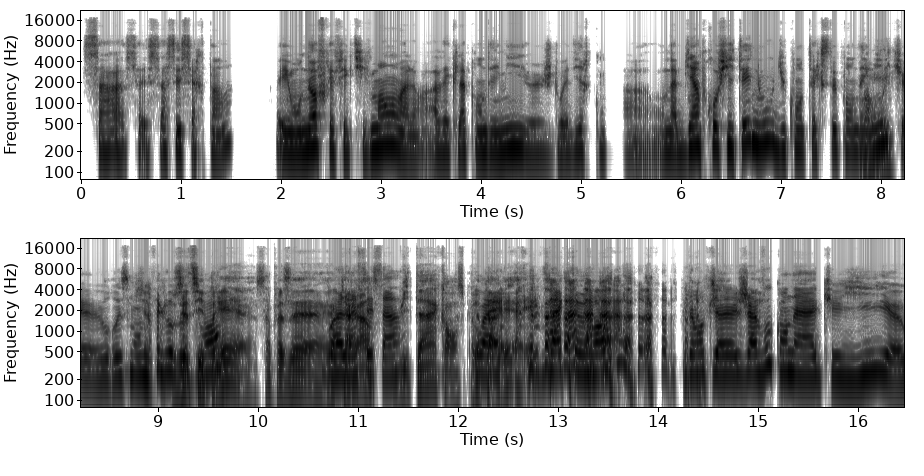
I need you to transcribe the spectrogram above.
Ça ça c'est certain. Et on offre effectivement, alors avec la pandémie, euh, je dois dire qu'on a, on a bien profité, nous, du contexte ah pandémique, euh, heureusement, malheureusement. Vous étiez prêts, ça faisait voilà, 48 ans qu'on se préparait. exactement. Donc j'avoue qu'on a accueilli euh,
